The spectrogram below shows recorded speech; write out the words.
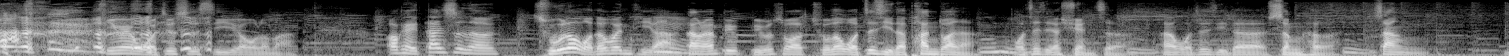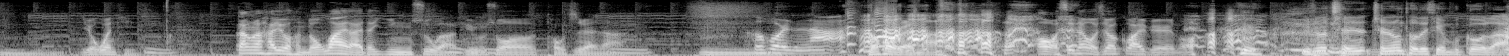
因为我就是 CEO 了嘛。OK，但是呢，除了我的问题啊，嗯。当然比比如说除了我自己的判断啊，嗯我自己的选择啊、嗯我自己的审核嗯。上，嗯，有问题。嗯当然还有很多外来的因素啊，嗯比如说投资人啊，嗯，嗯，合伙人啦，合伙人啊。哦，现在我就要怪别人哦。比如说陈陈荣投的钱不够啦，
